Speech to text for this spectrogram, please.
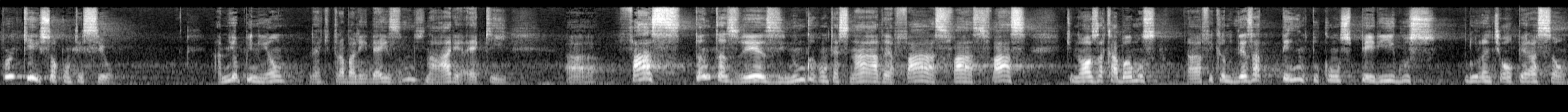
por que isso aconteceu? A minha opinião, né, que trabalhei 10 anos na área, é que ah, faz tantas vezes e nunca acontece nada, faz, faz, faz, que nós acabamos ah, ficando desatento com os perigos durante a operação.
